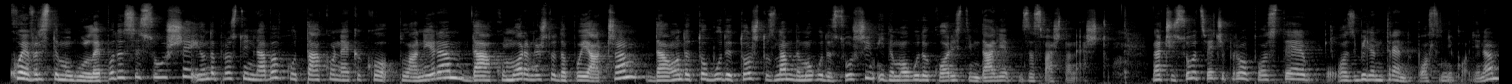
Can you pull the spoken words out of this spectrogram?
koje vrste mogu lepo da se suše i onda prosto i nabavku tako nekako planiram da ako moram nešto da pojačam, da onda to bude to što znam da mogu da sušim i da mogu da koristim dalje za svašta nešto. Znači, suvo cveće prvo postaje ozbiljan trend poslednjih godina.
